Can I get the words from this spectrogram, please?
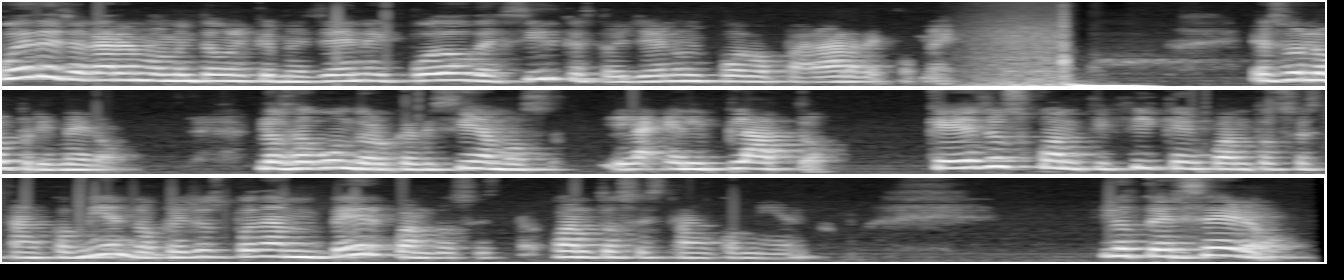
puede llegar el momento en el que me llene y puedo decir que estoy lleno y puedo parar de comer. Eso es lo primero. Lo segundo, lo que decíamos, el plato que ellos cuantifiquen cuántos están comiendo, que ellos puedan ver cuántos, cuántos están comiendo. Lo tercero,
